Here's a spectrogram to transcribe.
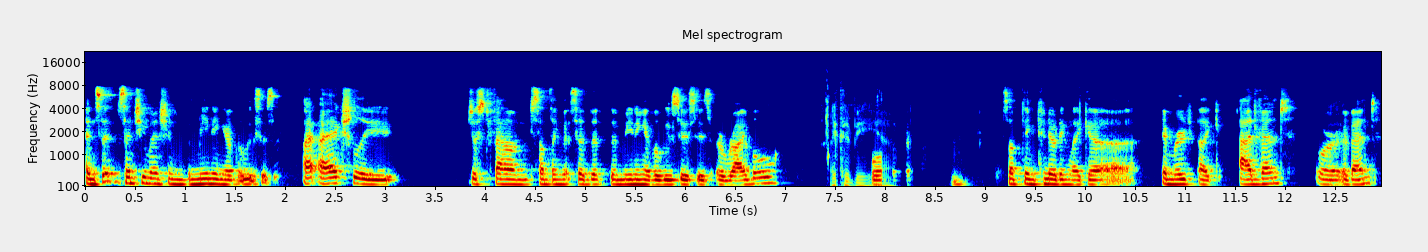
and si- since you mentioned the meaning of Eleusis, I, I actually just found something that said that the meaning of Eleusis is arrival, It could be. or Yeah. something connoting like a emerge, like advent or event.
